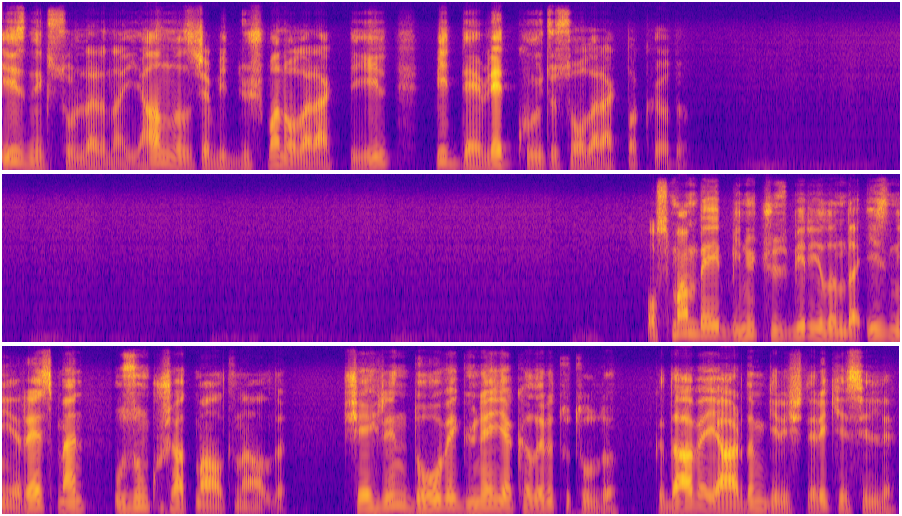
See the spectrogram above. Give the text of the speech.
İznik surlarına yalnızca bir düşman olarak değil, bir devlet kurucusu olarak bakıyordu. Osman Bey 1301 yılında İznik'i resmen uzun kuşatma altına aldı. Şehrin doğu ve güney yakaları tutuldu. Gıda ve yardım girişleri kesildi.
